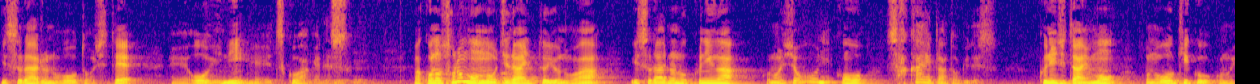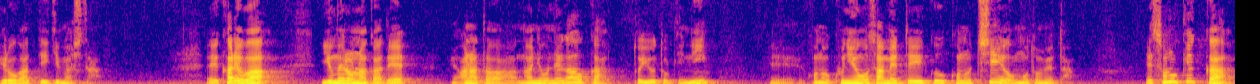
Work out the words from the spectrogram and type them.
イスラエルの王として王位につくわけです。まあ、このソロモンの時代というのはイスラエルの国がこの非常にこう栄えた時です。国自体もこの大きくこの広がっていきました。彼は夢の中であなたは何を願うかという時にこの国を治めていくこの知恵を求めた。その結果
